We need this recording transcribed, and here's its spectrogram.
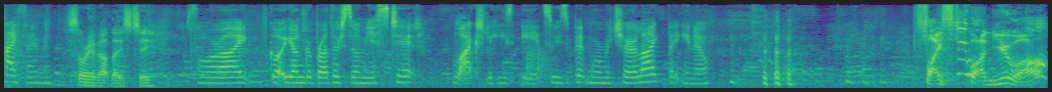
Hi, Simon. Sorry about those two. It's all right. I've got a younger brother, so I'm used to it. Well, actually, he's eight, so he's a bit more mature like, but you know. Feisty one you are.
